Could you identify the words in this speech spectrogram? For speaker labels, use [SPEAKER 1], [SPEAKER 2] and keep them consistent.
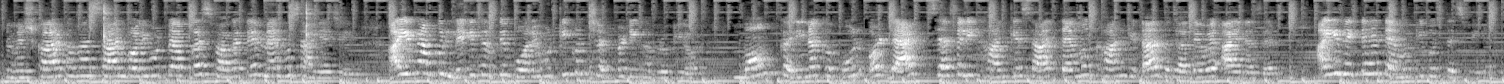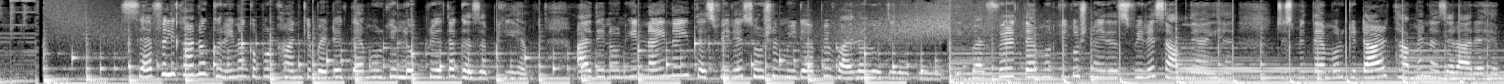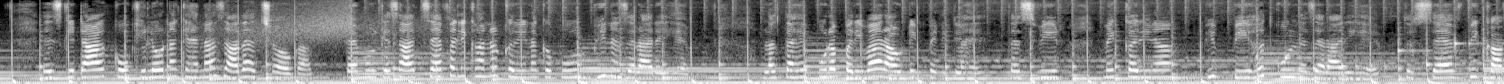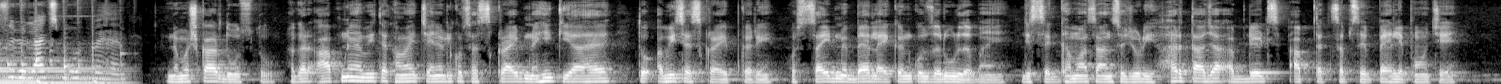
[SPEAKER 1] नमस्कार घमासान बॉलीवुड पे आपका स्वागत है। मैं हूँ सानिया जैन। आइए मैं आपको लेके चलती हूँ बॉलीवुड की कुछ चटपटी खबरों की ओर। मॉम करीना कपूर और डैड सैफ अली खान के साथ तैमूर खान गिटार बजाते हुए आए नज़र। आइए देखते हैं तैमूर की कुछ तस्वीरें।
[SPEAKER 2] सैफ अली खान और करीना कपूर खान के बेटे तैमूर की लोकप्रियता गजब की है। आए दिन उनकी नई नई तस्वीरें सोशल मीडिया पे वायरल होती रहती हैं। एक बार फिर तैमूर की कुछ नई तस्वीरें सामने आई हैं। तैमूर गिटार थामे नज़र आ रहे हैं। इस गिटार को खिलौना कहना ज़्यादा अच्छा होगा। तैमूर के साथ सैफ अली खान और करीना कपूर भी नज़र आ रही है। लगता है पूरा परिवार आउटिंग पे निकला है। तस्वीर में करीना भी बेहद कूल नज़र आ रही है। तो सैफ भी काफ़ी रिलैक्स मूड में है।
[SPEAKER 3] नमस्कार दोस्तों, अगर आपने अभी तक हमारे चैनल को सब्सक्राइब नहीं किया है तो अभी सब्सक्राइब करें और साइड में बेल आइकन को ज़रूर दबाएँ, जिससे घमासान से जुड़ी हर ताज़ा अपडेट्स आप तक सबसे पहले पहुँचे।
